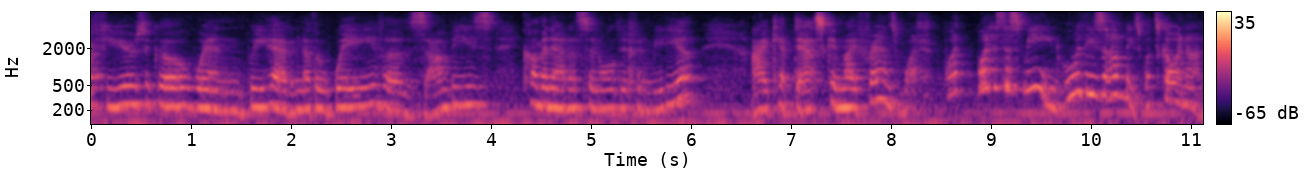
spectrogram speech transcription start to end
few years ago when we had another wave of zombies coming at us in all different media, I kept asking my friends, what, what, what does this mean? Who are these zombies? What's going on?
